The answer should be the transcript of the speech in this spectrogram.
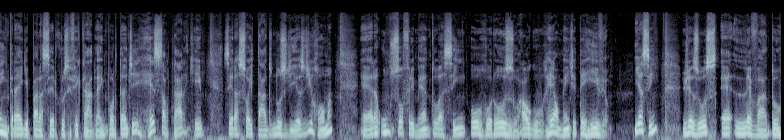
entregue para ser crucificado. É importante ressaltar que ser açoitado nos dias de Roma era um sofrimento assim horroroso, algo realmente terrível. E assim, Jesus é levado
